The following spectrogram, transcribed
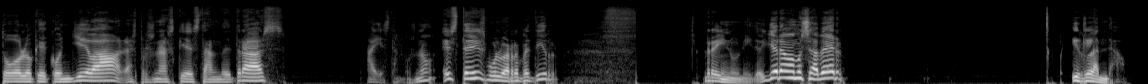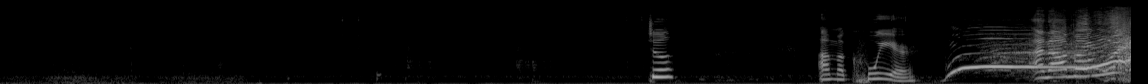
todo lo que conlleva, las personas que están detrás. Ahí estamos, ¿no? Este es, vuelvo a repetir, Reino Unido. Y ahora vamos a ver Irlanda. I'm a queer. And I'm a witch.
